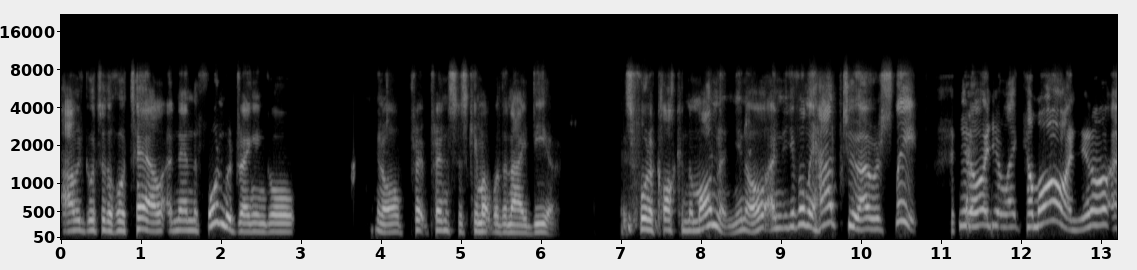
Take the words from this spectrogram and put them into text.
I would go to the hotel, and then the phone would ring and go, you know, Prince has came up with an idea. It's four o'clock in the morning, you know, and you've only had two hours sleep, you know, and you're like, come on, you know.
